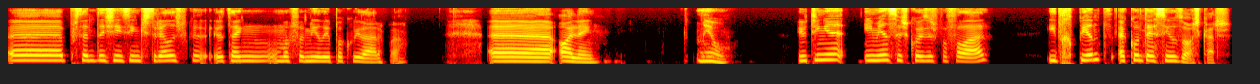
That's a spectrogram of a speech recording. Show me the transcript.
Uh, portanto, deixem 5 estrelas porque eu tenho uma família para cuidar. Pá. Olhem, meu, eu tinha imensas coisas para falar e de repente acontecem os Oscars.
